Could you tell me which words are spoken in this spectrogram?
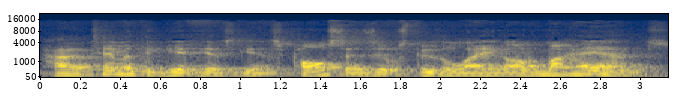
How did Timothy get his gifts? Paul says it was through the laying on of my hands.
